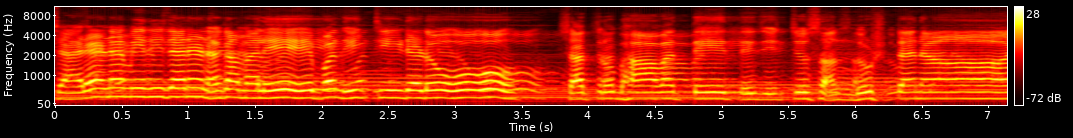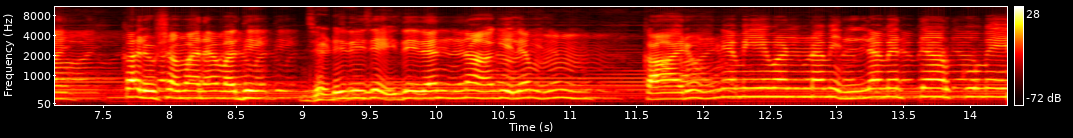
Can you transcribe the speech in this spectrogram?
ശരണമിതി ചരണകമലേ പതിച്ചിടടോ ശത്രുഭാവത്തെ ത്യജിച്ചു സന്തുഷ്ടനായി. കലുഷമനവധി ജഡിതി ചെയ്തിരെന്നാകിലും കാരുണ്യമീ വണ്ണമില്ലമെറ്റാർക്കുമേ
